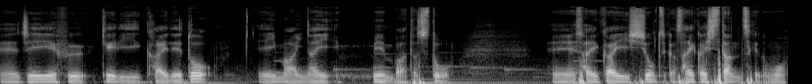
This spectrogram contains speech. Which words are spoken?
えー、JF ケリー楓と、えー、今いないメンバーたちと、えー、再開しようというか再開してたんですけども、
